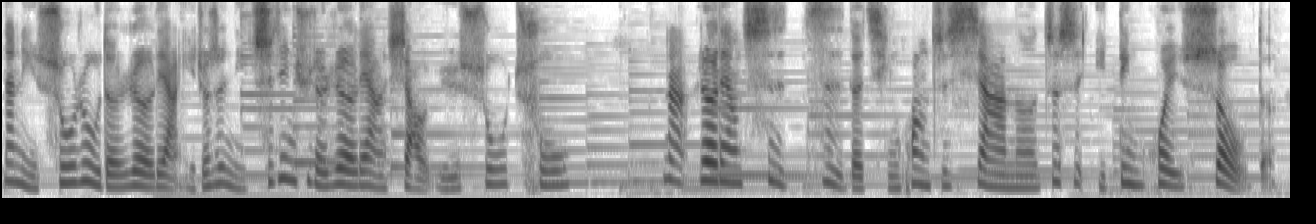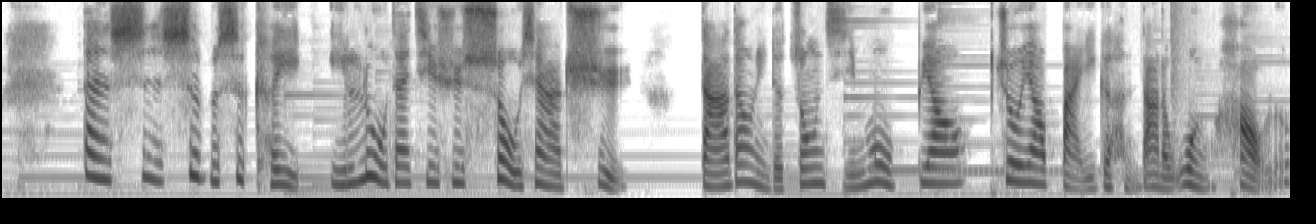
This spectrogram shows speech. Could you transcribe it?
那你输入的热量，也就是你吃进去的热量小于输出，那热量赤字的情况之下呢，这是一定会瘦的。但是，是不是可以一路再继续瘦下去，达到你的终极目标，就要摆一个很大的问号了。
